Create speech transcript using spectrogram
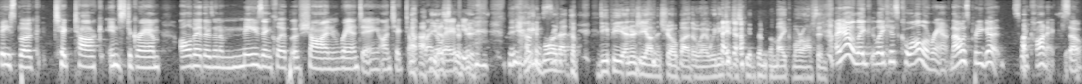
Facebook, TikTok, Instagram, all of it. There's an amazing clip of Sean ranting on TikTok, by Yes, the way. If you, if you We need more of that DP energy on the show, by the way. We need to just give them the mic more often. I know, like like his koala rant. That was pretty good. It's iconic. So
